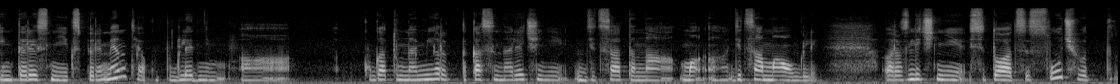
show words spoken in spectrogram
интересни експерименти, ако погледнем а, когато намират така се наречени децата на, деца Маугли. различни ситуации случват.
